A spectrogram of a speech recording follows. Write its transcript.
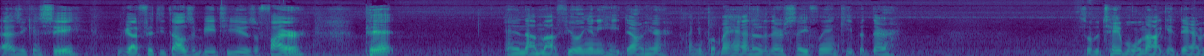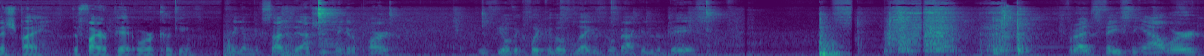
As you can see, we've got 50,000 BTUs of fire pit and I'm not feeling any heat down here. I can put my hand under there safely and keep it there. So the table will not get damaged by the fire pit or cooking. I think I'm excited to actually take it apart and feel the click of those legs go back into the base. Threads facing outward.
